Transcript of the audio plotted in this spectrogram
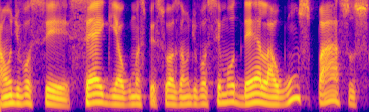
onde você segue algumas pessoas, onde você modela alguns passos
